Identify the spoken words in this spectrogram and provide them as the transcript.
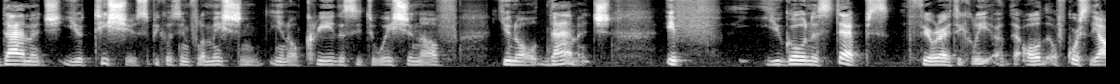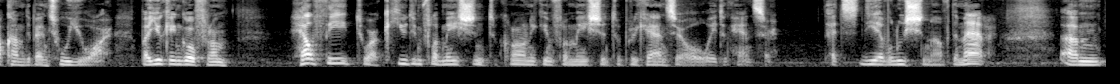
damage your tissues because inflammation, you know, create a situation of, you know, damage. If you go in the steps theoretically. Uh, of course, the outcome depends who you are, but you can go from healthy to acute inflammation to chronic inflammation to precancer all the way to cancer. That's the evolution of the matter. Um,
